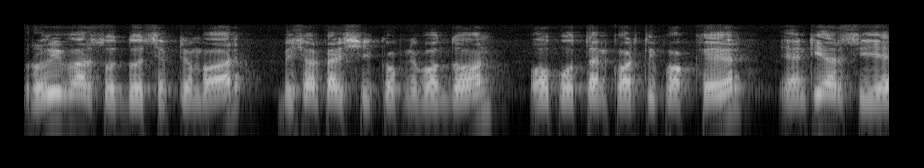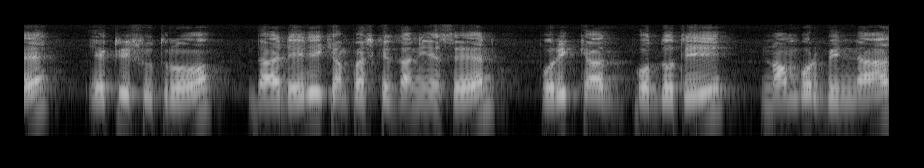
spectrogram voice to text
রবিবার চোদ্দোই সেপ্টেম্বর বেসরকারি শিক্ষক নিবন্ধন ও প্রত্যয়ন কর্তৃপক্ষের এনটিআরসিএ একটি সূত্র দ্য ডেইলি ক্যাম্পাসকে জানিয়েছেন, পরীক্ষা পদ্ধতি, নম্বর বিন্যাস,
